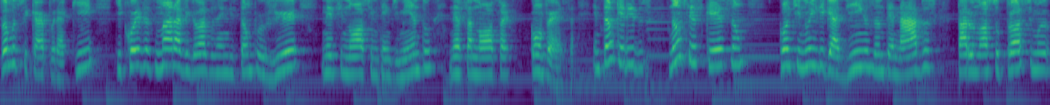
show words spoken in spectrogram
Vamos ficar por aqui, que coisas maravilhosas ainda estão por vir nesse nosso entendimento, nessa nossa conversa. Então, queridos, não se esqueçam, continuem ligadinhos, antenados para o nosso próximo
